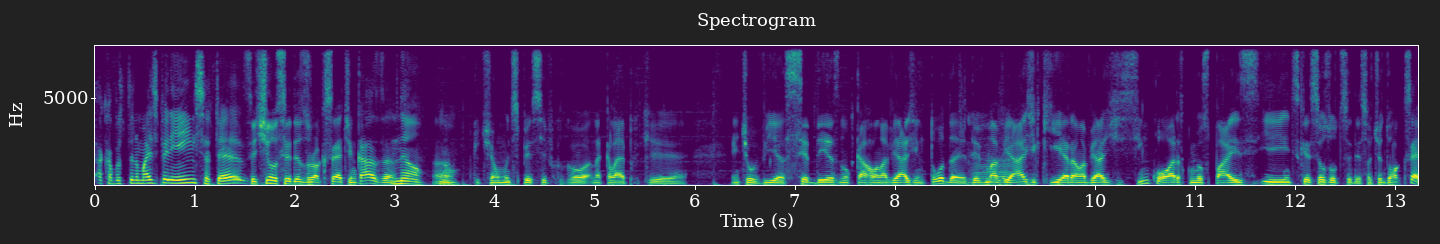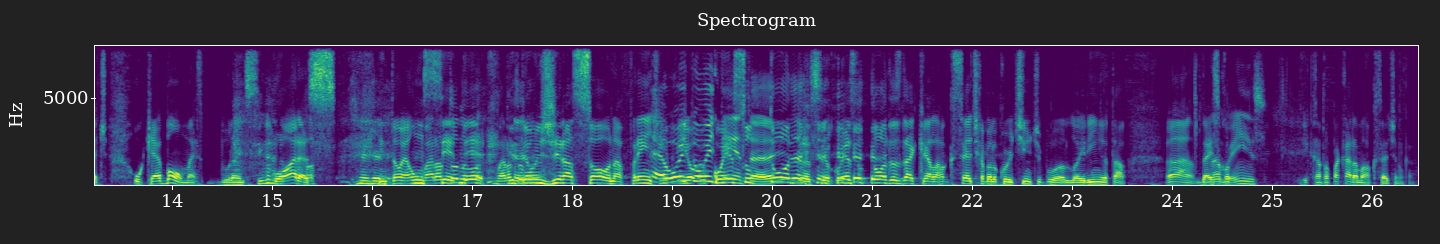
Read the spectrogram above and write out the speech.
Acabo tendo mais experiência até. Você tinha os CDs do Rock 7 em casa? Não, Ah, não. Porque tinha um muito específico naquela época que a gente ouvia CDs no carro na viagem toda. Teve uma viagem que era uma viagem de 5 horas com meus pais e a gente esqueceu os outros CDs, só tinha do Rock 7. O que é bom, mas durante 5 horas. então é um Maratonou, CD que maratonou. tem um girassol na frente. É, enfim, eu, 8 ou eu conheço 80, é. todas. Eu conheço todas daquela. Rock 7, cabelo curtinho, tipo loirinho e tal. Ah, daí Não, esco- bem isso. E canta pra caramba Rock 7, né, cara?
